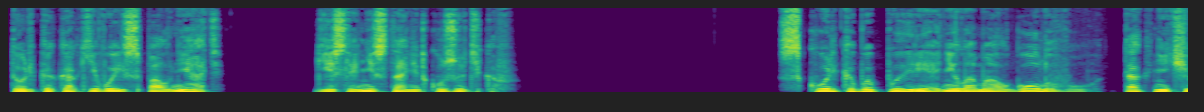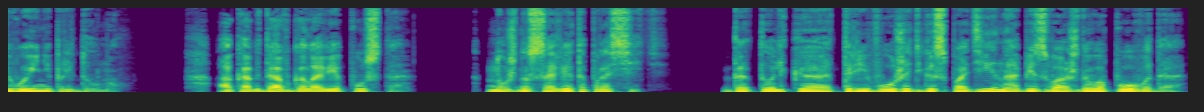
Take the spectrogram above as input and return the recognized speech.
Только как его исполнять, если не станет кузутиков? Сколько бы пыря не ломал голову, так ничего и не придумал. А когда в голове пусто, нужно совета просить. Да только тревожить господина без важного повода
